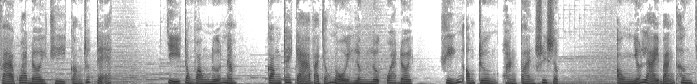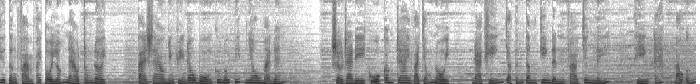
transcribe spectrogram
và qua đời khi còn rất trẻ. Chỉ trong vòng nửa năm, con trai cả và cháu nội lần lượt qua đời, khiến ông Trương hoàn toàn suy sụp. Ông nhớ lại bản thân chưa từng phạm phải tội lớn nào trong đời – tại sao những chuyện đau buồn cứ nối tiếp nhau mà đến? Sự ra đi của con trai và cháu nội đã khiến cho tính tâm kiên định vào chân lý, thiện ác báo ứng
